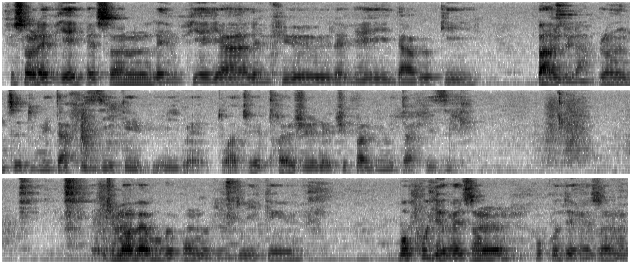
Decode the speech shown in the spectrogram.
ce sont les vieilles personnes, les vieillards, les vieux, les vieilles dames qui parlent de la plante, du métaphysique. Et puis, mais toi, tu es très jeune et tu parles du métaphysique. Je m'en vais vous répondre aujourd'hui que beaucoup de raisons, beaucoup de raisons m'ont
